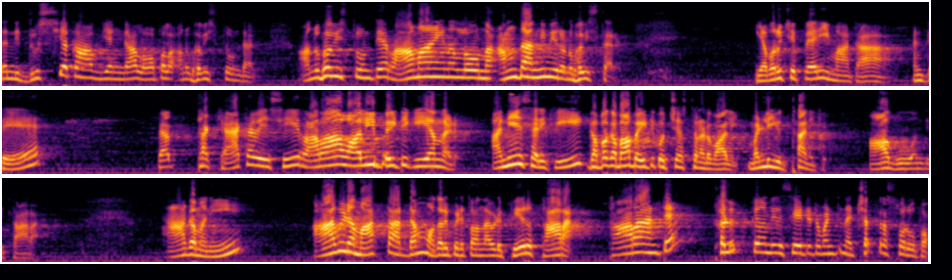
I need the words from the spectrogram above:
దాన్ని దృశ్య కావ్యంగా లోపల అనుభవిస్తూ ఉండాలి. అనుభవిస్తూ ఉంటే రామాయణంలో ఉన్న అందాన్ని మీరు అనుభవిస్తారు. ఎవరు చెప్పారు ఈ మాట అంటే పెద్ద కేక వేసి రారా వాలి బయటికి అన్నాడు. అనేసరికి గబగబా బయటికి వచ్చేస్తున్నాడు వాలి మళ్ళీ యుద్ధానికి. ఆగు అంది తార. ఆగమని ఆవిడ మాట్లాడడం మొదలు పెడుతోంది. ఆవిడ పేరు తార. తార అంటే తళుక్కన మెరిసేటటువంటి నక్షత్ర స్వరూపం.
